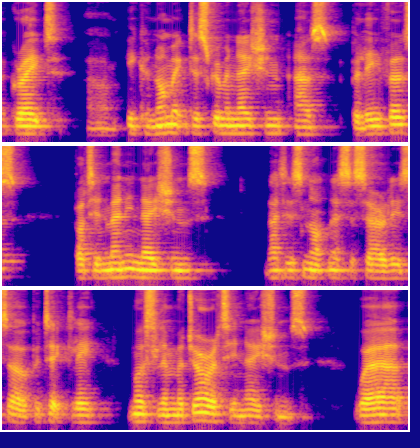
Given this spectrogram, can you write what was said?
a great um, economic discrimination as believers, but in many nations, that is not necessarily so, particularly Muslim majority nations, where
